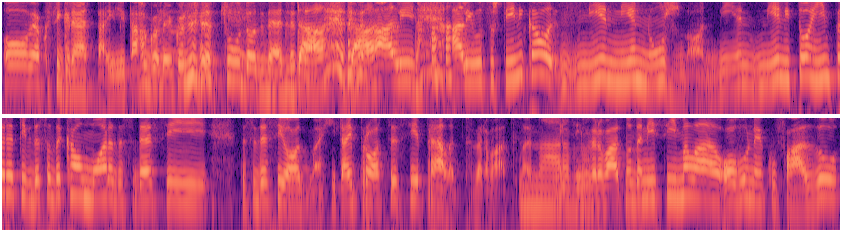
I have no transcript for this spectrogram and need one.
ove, ako si Greta ili tako neko čudo od deteta, da, da, ali, da. ali u suštini kao nije, nije nužno, nije, nije ni to imperativ da sada kao mora da se desi, da se desi odmah i taj proces je prelep, verovatno. Naravno. Mislim, verovatno da nisi imala ovu neku fazu, uh,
